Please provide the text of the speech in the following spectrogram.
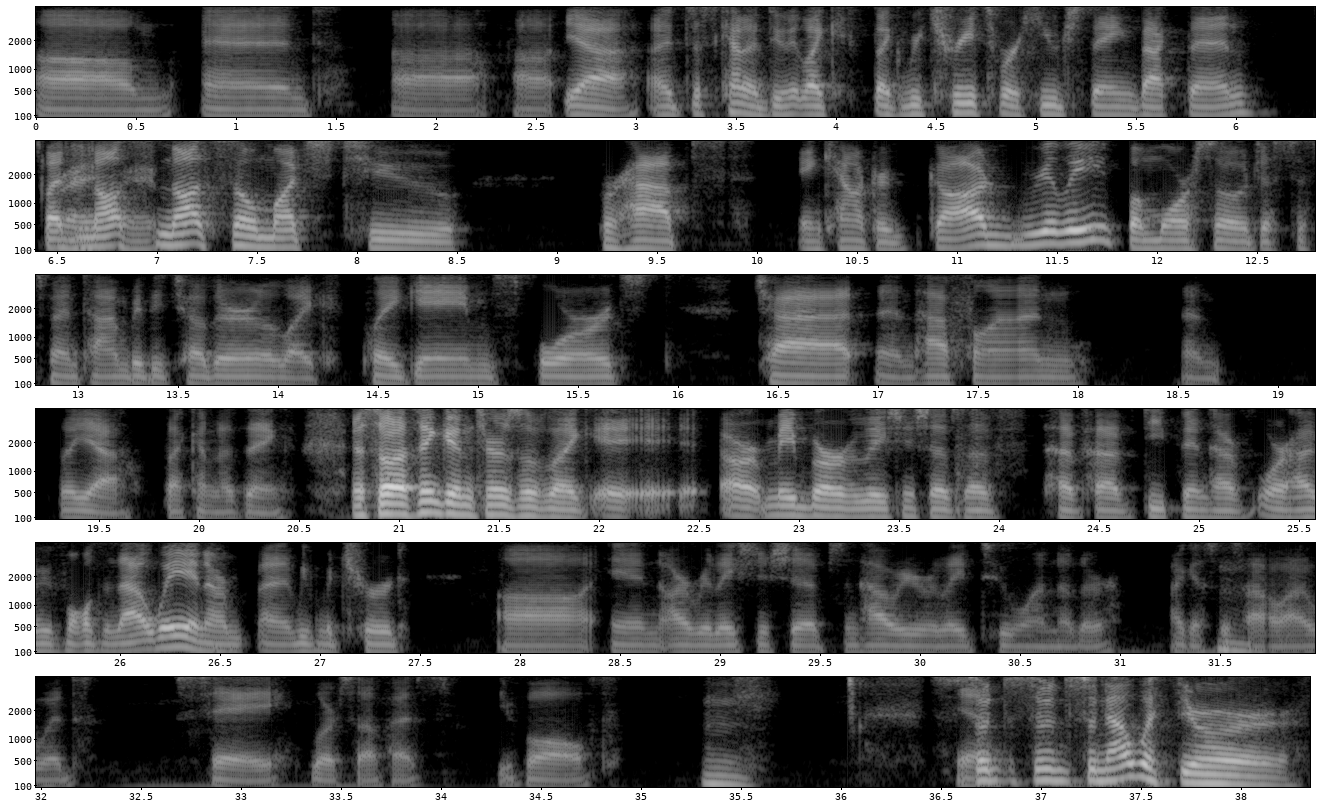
um, and uh, uh, yeah, I just kind of doing like like retreats were a huge thing back then, but right, not right. not so much to perhaps encounter God really, but more so just to spend time with each other, like play games, sports, chat, and have fun, and but yeah, that kind of thing. And so I think in terms of like it, our maybe our relationships have have have deepened, have or have evolved in that way, and our and we've matured uh, in our relationships and how we relate to one another. I guess is mm. how I would say Lord's Love has evolved. Mm. So yeah. so so now with your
